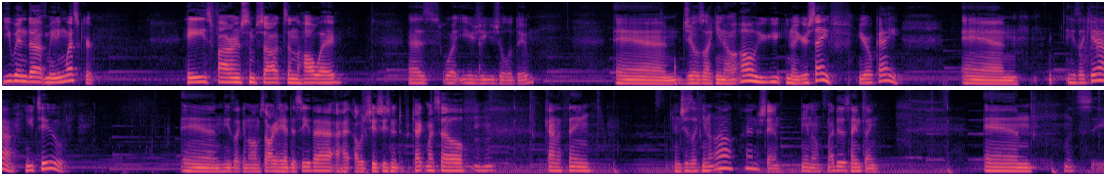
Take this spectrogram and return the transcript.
You end up meeting Wesker. He's firing some shots in the hallway, as what you usually do. And Jill's like, you know, oh, you, you know, you're safe, you're okay. And he's like, yeah, you too. And he's like, no, I'm sorry I had to see that. I, had, I was just using it to protect myself hmm kind of thing. And she's like, you know, oh, I understand. You know, I do the same thing. And let's see.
